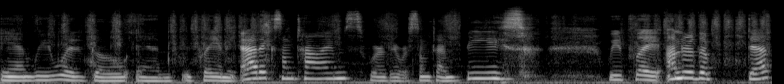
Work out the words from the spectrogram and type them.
And we would go and we'd play in the attic sometimes where there were sometimes bees. We'd play under the deck.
